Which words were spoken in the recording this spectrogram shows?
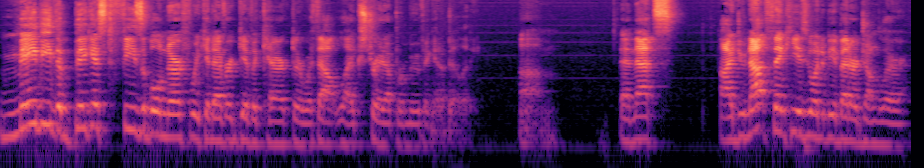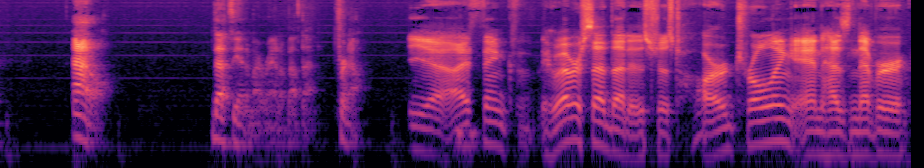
maybe the biggest feasible nerf we could ever give a character without like straight up removing an ability. Um, and that's I do not think he is going to be a better jungler at all. That's the end of my rant about that for now. Yeah, I think whoever said that is just hard trolling and has never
